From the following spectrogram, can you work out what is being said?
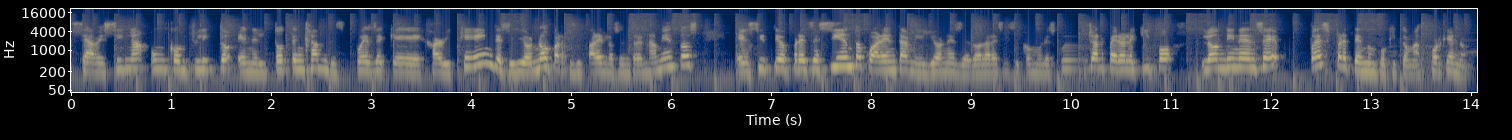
se avecina un conflicto en el Tottenham después de que Harry Kane decidió no participar en los entrenamientos. El sitio ofrece 140 millones de dólares, así como lo escuchan, pero el equipo londinense pues pretende un poquito más, ¿por qué no?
